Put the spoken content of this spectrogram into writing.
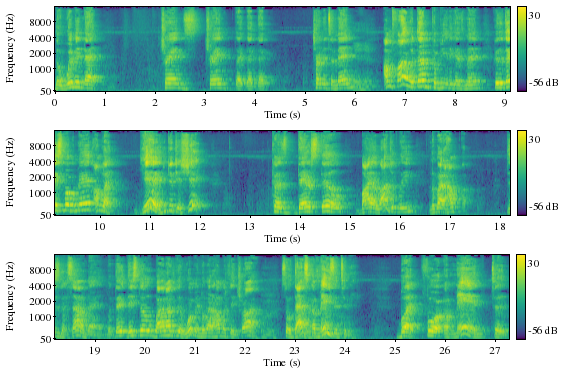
the women that trans, trans, that that that turn into men. Mm-hmm. I'm fine with them competing against men because if they smoke a man, I'm like, yeah, you did your shit. Because they're still biologically, no matter how. This is gonna sound bad, but they they still biologically a woman, no matter how much they try. So that's amazing to me. But for a man to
